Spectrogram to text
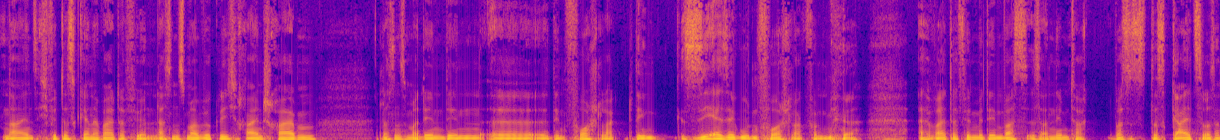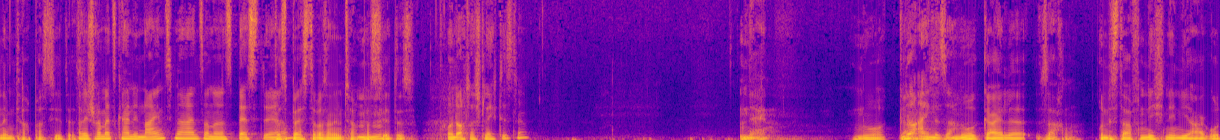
Neins, ich würde das gerne weiterführen. Lass uns mal wirklich reinschreiben, lass uns mal den, den, äh, den Vorschlag, den sehr, sehr guten Vorschlag von mir äh, weiterführen mit dem, was ist an dem Tag, was ist das Geilste, was an dem Tag passiert ist. Aber wir schreiben jetzt keine Nines mehr rein, sondern das Beste. Ja? Das Beste, was an dem Tag passiert ist. Und auch das Schlechteste? Nein. Nur. Nur eine Sache. Nur geile Sachen. Und es darf nicht Ninjago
